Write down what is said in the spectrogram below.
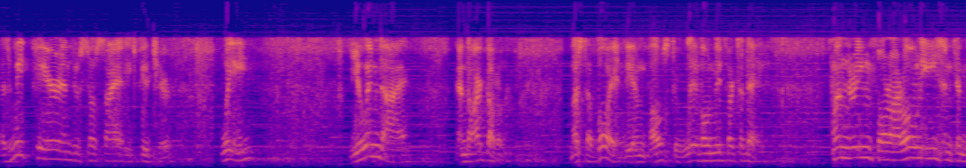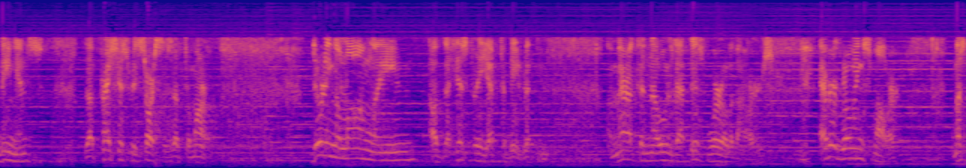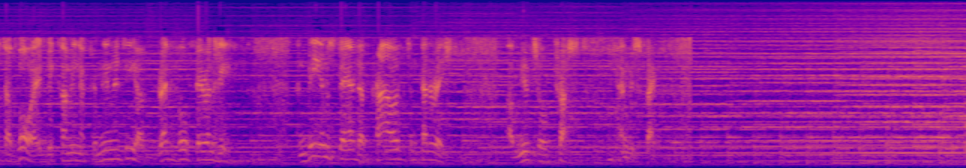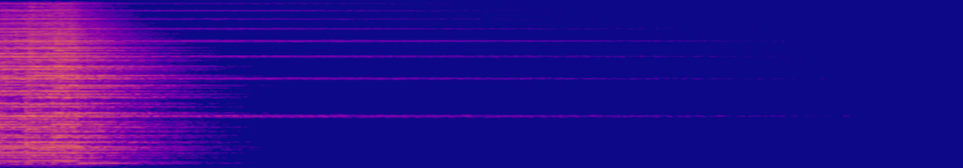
As we peer into society's future, we, you and I, and our government must avoid the impulse to live only for today, plundering for our own ease and convenience the precious resources of tomorrow. During the long lane of the history yet to be written, America knows that this world of ours, ever growing smaller, must avoid becoming a community of dreadful fear and hate, and be instead a proud confederation of mutual trust and respect.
